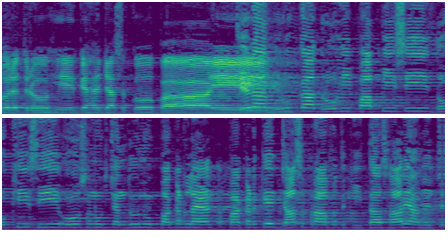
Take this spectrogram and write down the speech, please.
ਗੁਰ ਦਰੋਹੀ ਕਹਿ ਜਸ ਕੋ ਪਾਏ। ਜਿਹੜਾ ਗੁਰੂ ਕਾ ਦਰੋਹੀ ਪਾਪੀ ਸੀ ਦੋਖੀ ਸੀ ਉਸ ਨੂੰ ਚੰਦੂ ਨੂੰ ਪਕੜ ਲੈ ਪਕੜ ਕੇ ਜਸ ਪ੍ਰਾਪਤ ਕੀਤਾ ਸਾਰਿਆਂ ਵਿੱਚ।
